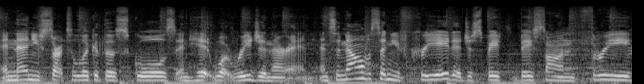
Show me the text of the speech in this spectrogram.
And then you start to look at those schools and hit what region they're in. And so now all of a sudden you've created just based on three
